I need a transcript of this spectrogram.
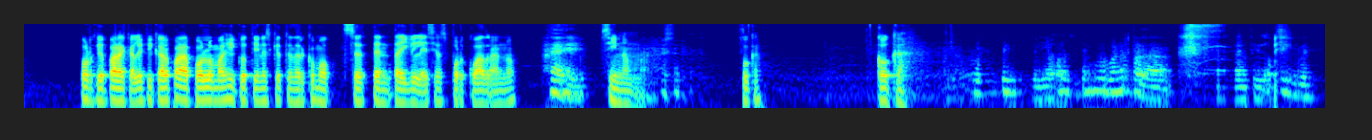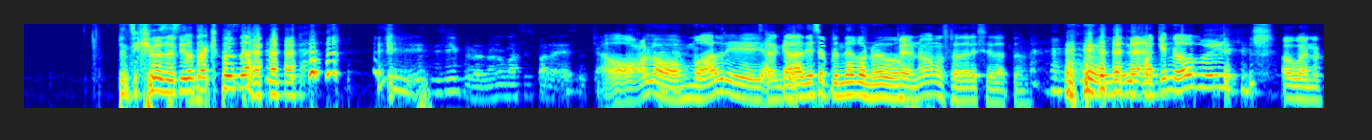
Porque para calificar para pueblo mágico tienes que tener como 70 iglesias por cuadra, ¿no? Hey. Sí, no mames. Fuca. Coca. Güey. Pensé que ibas a decir otra cosa. Sí, sí, sí, pero no nomás es para eso, chaval. ¡Oh, la madre! Cada día se aprende algo nuevo. Pero no vamos a dar ese dato. ¿Por qué no, güey? O bueno.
